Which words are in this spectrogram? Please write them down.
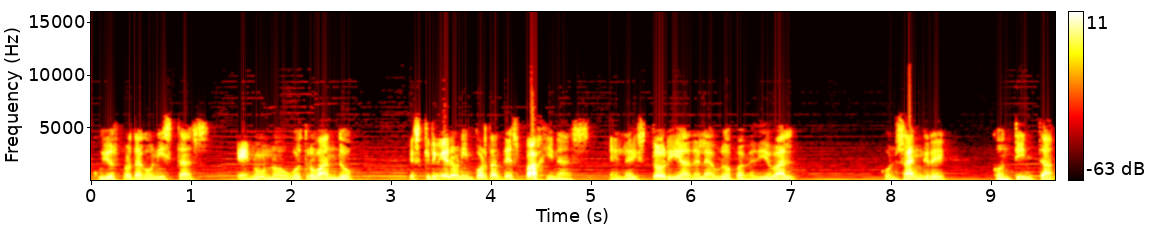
cuyos protagonistas, en uno u otro bando, escribieron importantes páginas en la historia de la Europa medieval, con sangre, con tinta,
